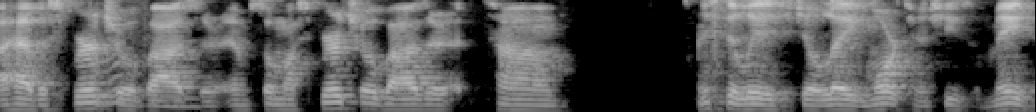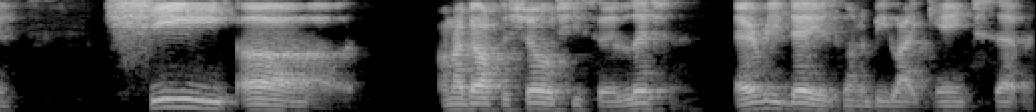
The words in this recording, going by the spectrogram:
I have a spiritual Awesome. advisor, and so my spiritual advisor at the time, it still is Jolie Morton. She's amazing. She, uh, when I got off the show, she said, "Listen." every day is going to be like game seven.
